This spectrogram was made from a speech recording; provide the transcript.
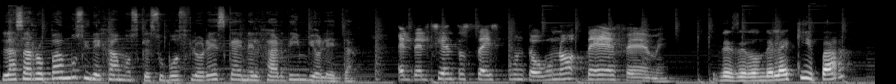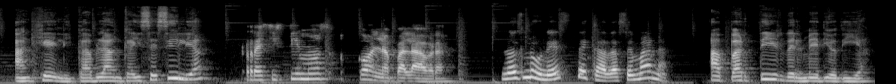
Las arropamos y dejamos que su voz florezca en el jardín violeta. El del 106.1 de FM. Desde donde la equipa. Angélica, Blanca y Cecilia. Resistimos con la palabra. Los lunes de cada semana. A partir del mediodía.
